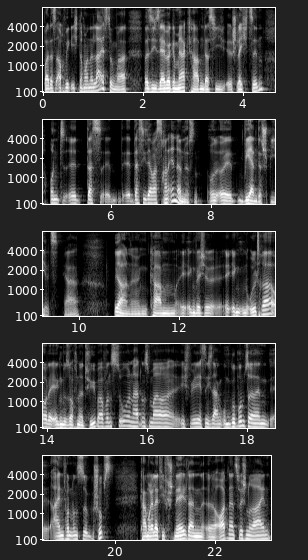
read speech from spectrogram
weil das auch wirklich nochmal eine Leistung war, weil sie selber gemerkt haben, dass sie äh, schlecht sind und äh, dass, äh, dass sie da was dran ändern müssen äh, während des Spiels, ja. Ja, dann kam irgendwelche, irgendein Ultra oder irgendein besoffener Typ auf uns zu und hat uns mal, ich will jetzt nicht sagen umgebummt, sondern äh, einen von uns so geschubst. Kam relativ schnell dann äh, Ordner zwischen rein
